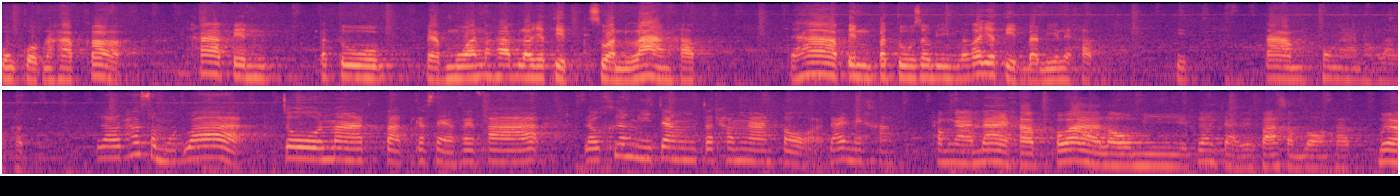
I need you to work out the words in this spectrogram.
วงกบนะครับ ก็ถ้าเป็นประตูแบบม้วนนะครับ เราจะติดส่วนล่างครับ แต่ถ้าเป็นประตูสวิงเราก็จะติดแบบนี้เลยครับ ติดตามโครงงานของเราครับ แล้วถ้าสมมติว่าโจรมาตัดกระแสไฟฟ้า แล้วเครื่องนี้จังจะทำงานต่อได้ไหมคะ ทำงานได้ครับ เพราะว่าเรามีเครื่องจ่ายไฟฟ้าสำรองครับ เมื่อ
